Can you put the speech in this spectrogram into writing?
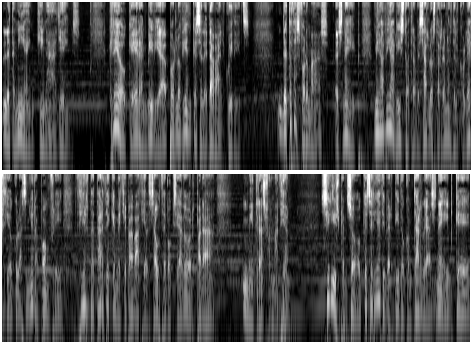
le tenía inquina a James. Creo que era envidia por lo bien que se le daba el Quidditch. De todas formas, Snape me había visto atravesar los terrenos del colegio con la señora Pomfrey cierta tarde que me llevaba hacia el sauce boxeador para mi transformación. Sirius pensó que sería divertido contarle a Snape que,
